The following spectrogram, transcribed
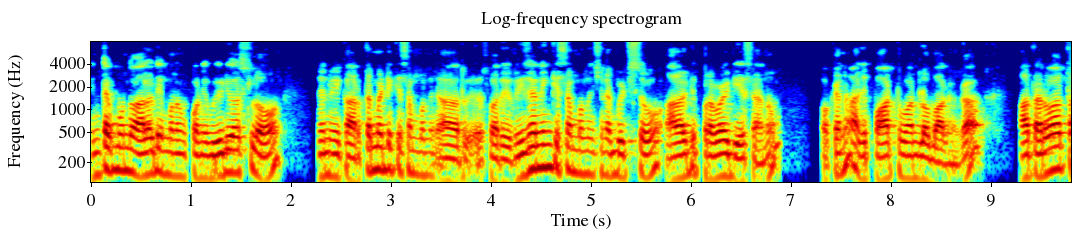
ఇంతకుముందు ఆల్రెడీ మనం కొన్ని వీడియోస్లో నేను మీకు అర్థమెటిక్కి సంబంధించి సారీ రీజనింగ్కి సంబంధించిన బిట్స్ ఆల్రెడీ ప్రొవైడ్ చేశాను. ఓకేనా? అది పార్ట్ వన్లో భాగంగా. ఆ తర్వాత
